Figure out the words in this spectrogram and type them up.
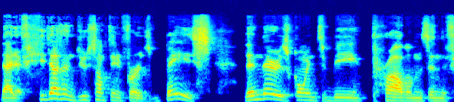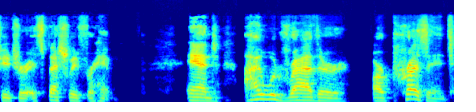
that if he doesn't do something for his base then there's going to be problems in the future, especially for him. And I would rather our president,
